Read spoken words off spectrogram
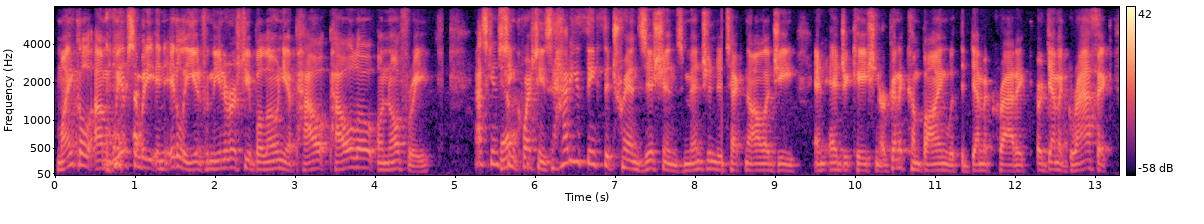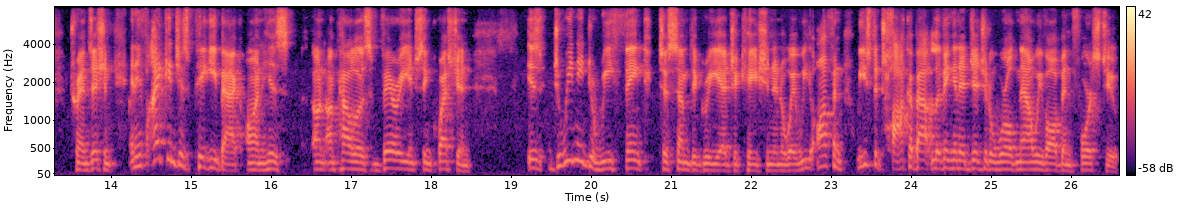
Michael, um, we have somebody in Italy from the University of Bologna, pa- Paolo Onofri, asking interesting yeah. questions. How do you think the transitions mentioned in technology and education are going to combine with the democratic or demographic transition? And if I can just piggyback on his on, on Paolo's very interesting question, is do we need to rethink to some degree education in a way? We often we used to talk about living in a digital world. Now we've all been forced to.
